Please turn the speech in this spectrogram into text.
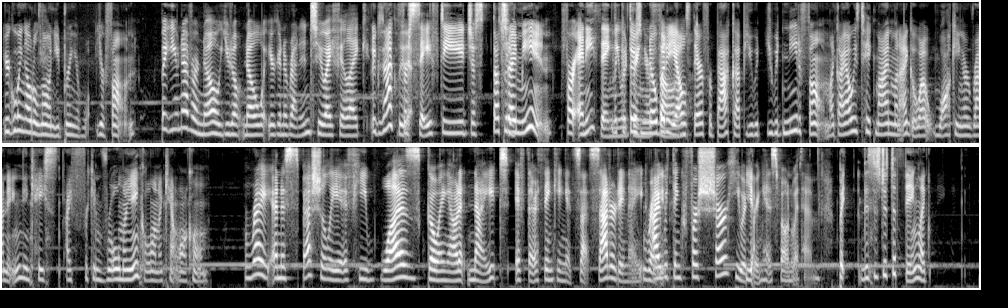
You're going out alone, you'd bring your your phone. But you never know. You don't know what you're going to run into. I feel like Exactly. for that- safety, just that's to- what I mean. For anything, Like you would there's bring your nobody phone. else there for backup, you would you would need a phone. Like I always take mine when I go out walking or running in case I freaking roll my ankle and I can't walk home. Right. And especially if he was going out at night, if they're thinking it's that Saturday night, Right. I would think for sure he would Yeah. bring his phone with him. But this is just a thing. Like,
